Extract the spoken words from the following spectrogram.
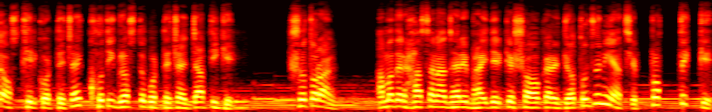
অস্থির করতে চায়, ক্ষতিগ্রস্ত করতে চায় জাতিকে। সুতরাং আমাদের হাসান আজহারি ভাইদেরকে সহকারে যতজনই আছে, প্রত্যেককে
